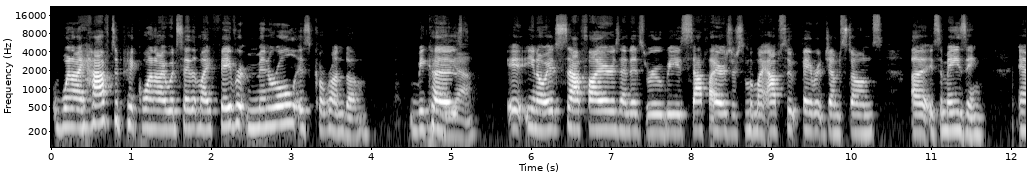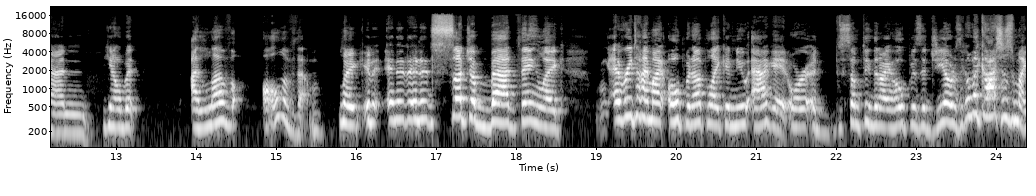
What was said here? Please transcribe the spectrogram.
when I have to pick one, I would say that my favorite mineral is corundum because yeah. it, you know it's sapphires and it's rubies. Sapphires are some of my absolute favorite gemstones. Uh, it's amazing, and you know, but I love all of them. Like, and, and it and it's such a bad thing. Like every time I open up like a new agate or a, something that I hope is a geode, it's like, oh my gosh, this is my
